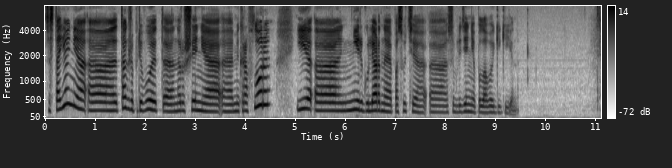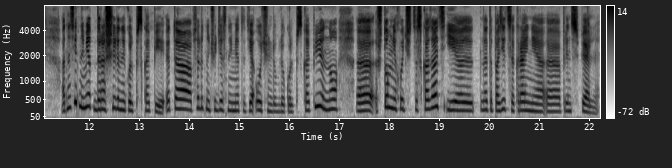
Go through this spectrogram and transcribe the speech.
состояния, также приводят нарушение микрофлоры и нерегулярное, по сути, соблюдение половой гигиены. Относительно метода расширенной кольпоскопии. Это абсолютно чудесный метод. Я очень люблю кольпоскопию, но э, что мне хочется сказать, и э, эта позиция крайне э, принципиальная.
